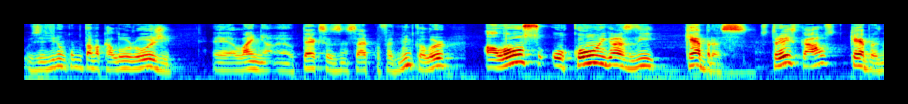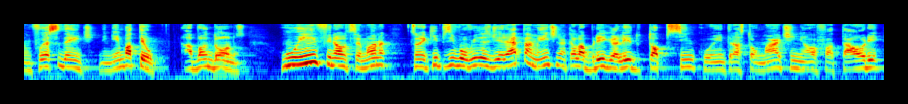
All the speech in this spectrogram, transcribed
vocês viram como estava calor hoje é, lá em é, Texas, nessa época faz muito calor. Alonso, Ocon e Gasly, quebras. Os três carros, quebras, não foi acidente, ninguém bateu. Abandonos. Ruim final de semana, são equipes envolvidas diretamente naquela briga ali do top 5 entre Aston Martin, AlphaTauri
